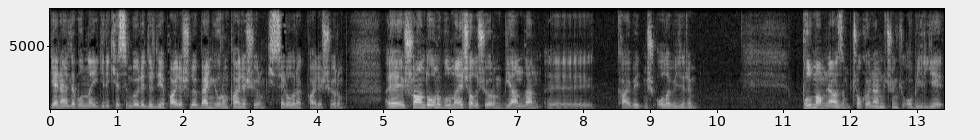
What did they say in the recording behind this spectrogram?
genelde bununla ilgili kesin böyledir diye paylaşılıyor. Ben yorum paylaşıyorum. Kişisel olarak paylaşıyorum. E, şu anda onu bulmaya çalışıyorum. Bir yandan e, kaybetmiş olabilirim. Bulmam lazım. Çok önemli çünkü o bilgi.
